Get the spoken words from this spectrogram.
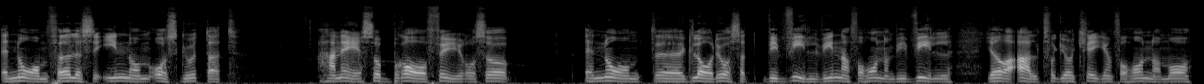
enorm følelse inom oss gutt att han är så bra fyr och så enormt eh, glad i oss att vi vill vinna för honom. Vi vill göra allt för att gå i krigen för honom. Och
